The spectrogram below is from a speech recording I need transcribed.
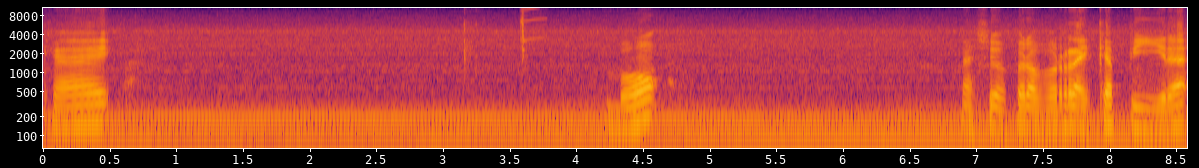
Ok. Boh. Adesso io però vorrei capire.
